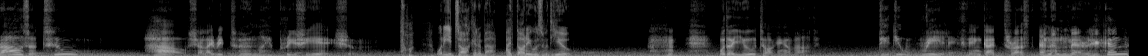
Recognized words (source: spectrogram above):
Krauser, too. How shall I return my appreciation? what are you talking about? I thought he was with you. what are you talking about? Did you really think I'd trust an American?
